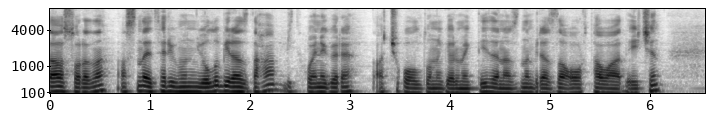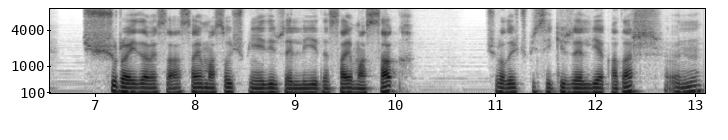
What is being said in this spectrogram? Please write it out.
daha sonradan aslında Ethereum'un yolu biraz daha Bitcoin'e göre açık olduğunu görmekteyiz. En azından biraz daha orta vade için. Şurayı da mesela saymazsa 3750'yi de saymazsak şurada 3850'ye kadar önün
